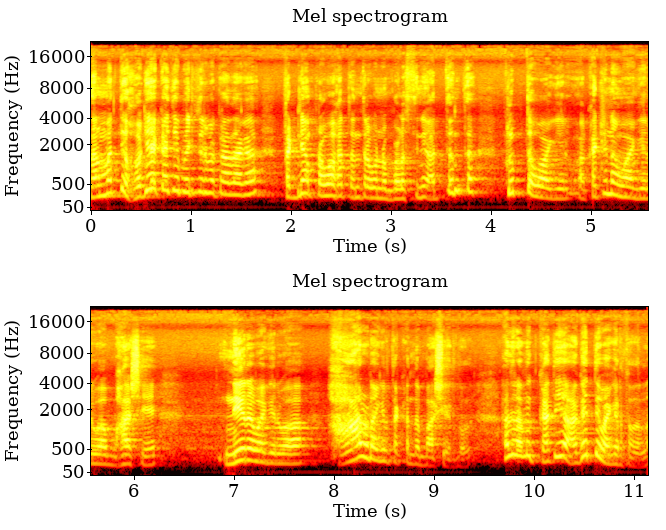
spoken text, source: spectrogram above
ನಾನು ಮತ್ತೆ ಹೊಗೆ ಕಥೆ ಬರೀತಿರ್ಬೇಕಾದಾಗ ಪ್ರಜ್ಞಾ ಪ್ರವಾಹ ತಂತ್ರವನ್ನು ಬಳಸ್ತೀನಿ. ಅತ್ಯಂತ ಕ್ಲುಪ್ತವಾಗಿರುವ, ಕಠಿಣವಾಗಿರುವ ಭಾಷೆ, ನೇರವಾಗಿರುವ ಹಾರ್ಡ್ ಆಗಿರ್ತಕ್ಕಂಥ ಭಾಷೆ ಇರ್ತದೆ. ಅಂದರೆ ಅದು ಕಥೆಯ ಅಗತ್ಯವಾಗಿರ್ತದಲ್ಲ.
